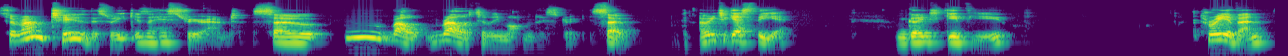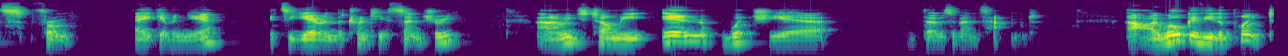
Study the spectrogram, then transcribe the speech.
So round two this week is a history round. So, mm, well, relatively modern history. So, I'm going to guess the year. I'm going to give you three events from a given year. It's a year in the 20th century. And I want you to tell me in which year those events happened. Uh, I will give you the point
